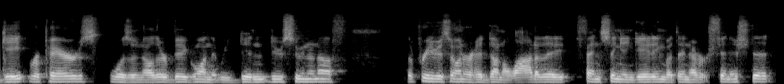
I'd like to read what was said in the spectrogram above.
gate repairs was another big one that we didn't do soon enough. The previous owner had done a lot of the fencing and gating, but they never finished it.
